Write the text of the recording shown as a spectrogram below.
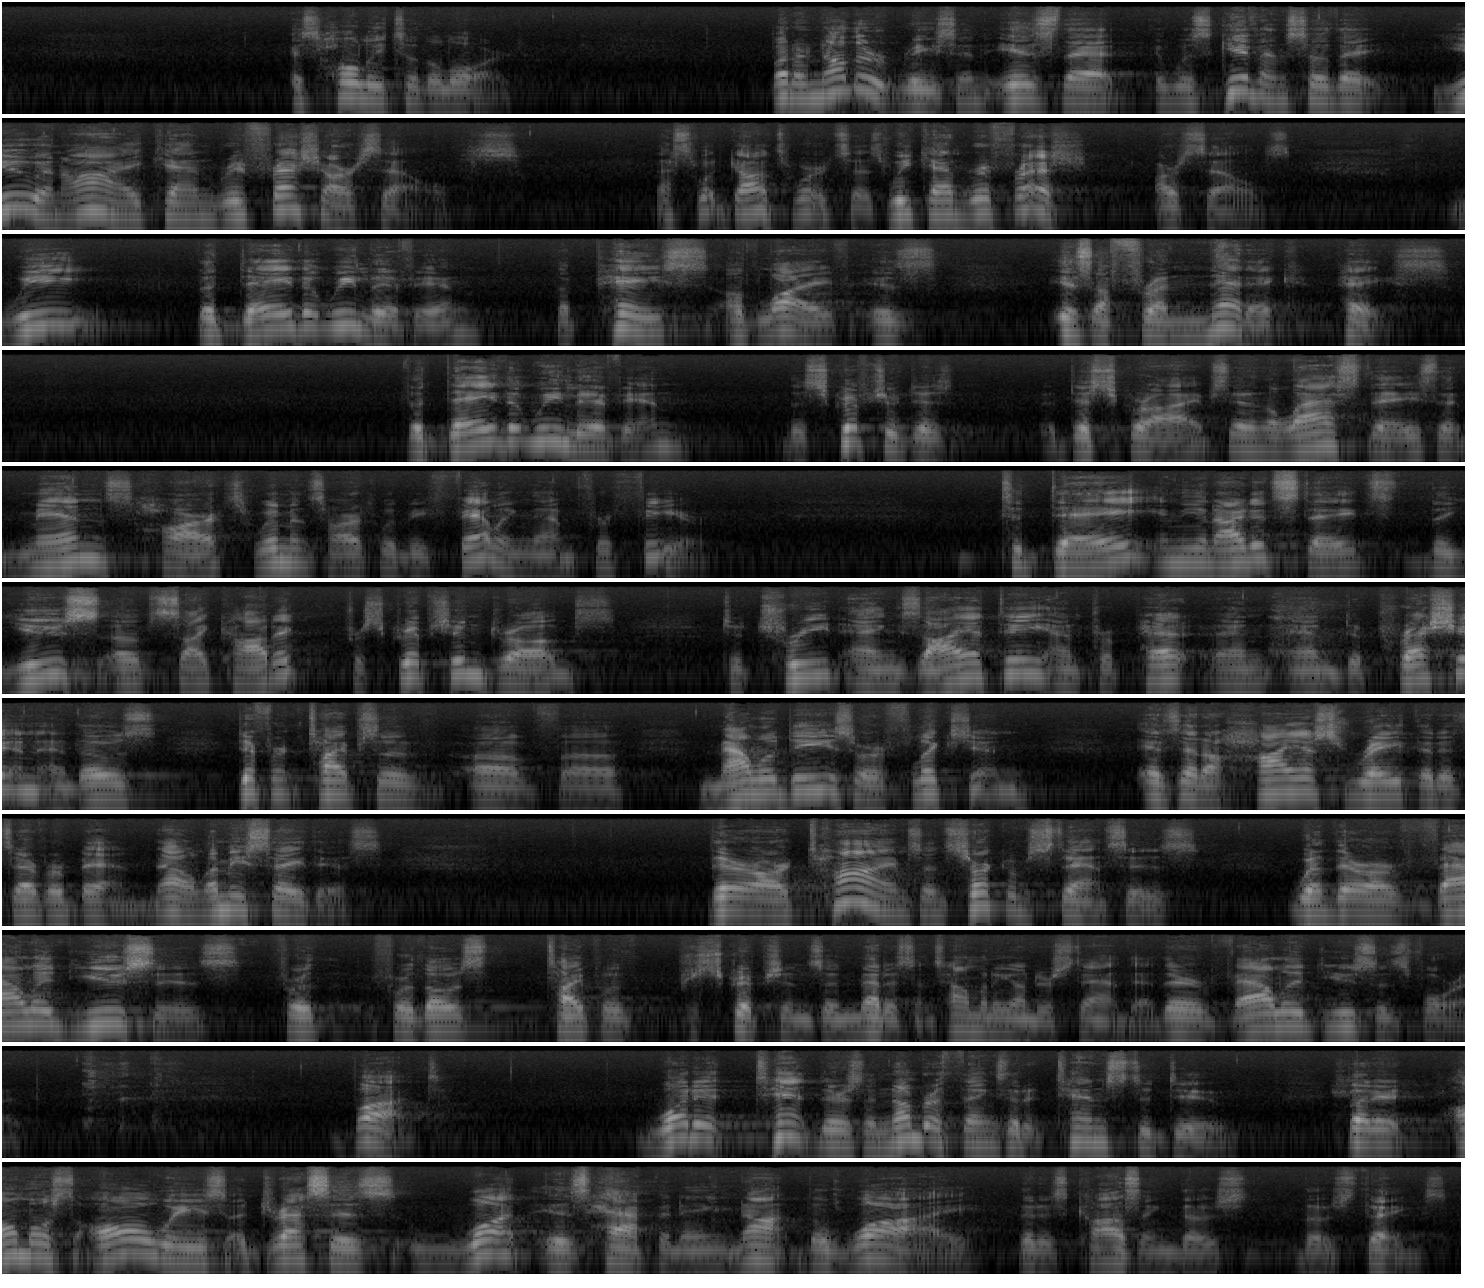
It's holy to the Lord. But another reason is that it was given so that you and I can refresh ourselves. That's what God's word says. We can refresh ourselves. We, the day that we live in, the pace of life is, is a frenetic pace. The day that we live in, the scripture des- describes that in the last days that men's hearts, women's hearts would be failing them for fear. Today in the United States, the use of psychotic prescription drugs to treat anxiety and, and, and depression and those different types of, of uh, maladies or affliction is at a highest rate that it's ever been. Now, let me say this. There are times and circumstances when there are valid uses for, for those type of prescriptions and medicines. How many understand that? There are valid uses for it. But what it ten- there's a number of things that it tends to do, but it almost always addresses what is happening, not the why that is causing those, those things.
